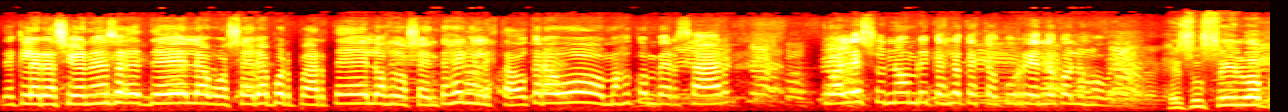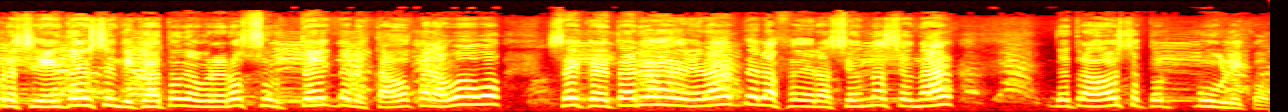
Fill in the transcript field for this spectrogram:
Declaraciones de la vocera por parte de los docentes en el Estado Carabobo. Vamos a conversar cuál es su nombre y qué es lo que está ocurriendo con los obreros. Jesús Silva, presidente del Sindicato de Obreros Surtec del Estado Carabobo, secretario general de la Federación Nacional de Trabajo del Sector Público.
